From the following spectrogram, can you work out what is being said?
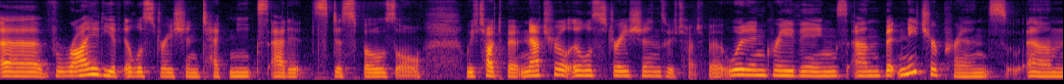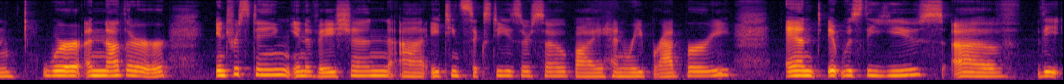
a variety of illustration techniques at its disposal. We've talked about natural illustrations, we've talked about wood engravings, um, but nature prints um, were another interesting innovation, uh, 1860s or so, by Henry Bradbury. And it was the use of the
